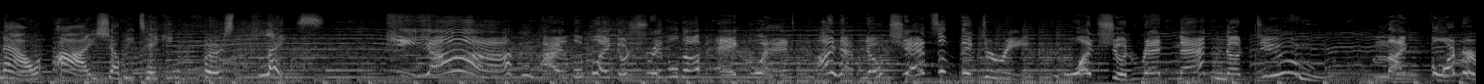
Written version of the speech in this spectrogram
Now I shall be taking first place. Like a shriveled up eggplant. I have no chance of victory. What should Red Magnus do? My former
